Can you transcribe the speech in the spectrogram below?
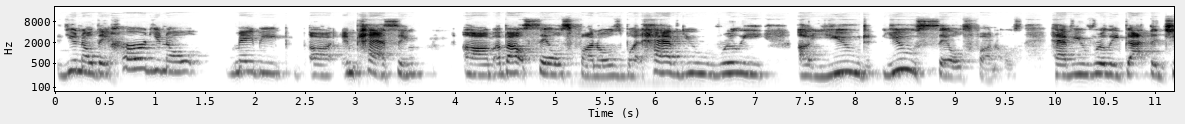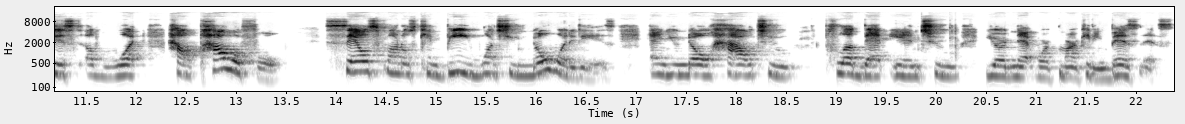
you know they heard you know maybe uh, in passing um, about sales funnels, but have you really uh, used, used sales funnels? Have you really got the gist of what how powerful sales funnels can be once you know what it is and you know how to plug that into your network marketing business?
